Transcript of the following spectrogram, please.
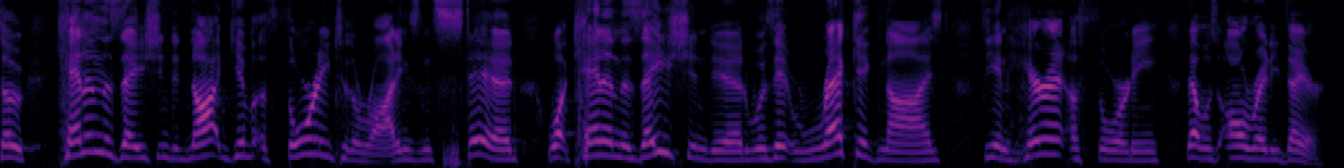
So, canonization did not give authority to the writings. Instead, what canonization did was it recognized the inherent authority that was already there.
